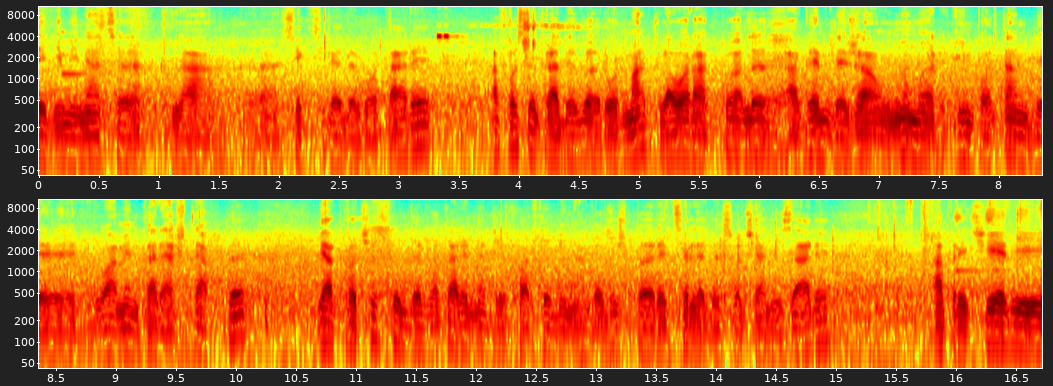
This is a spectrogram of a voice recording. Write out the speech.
de dimineață la uh, secțiile de votare a fost într-adevăr urmat. La ora actuală avem deja un număr important de oameni care așteaptă, iar procesul de votare merge foarte bine. Am văzut și pe rețele de socializare aprecierii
